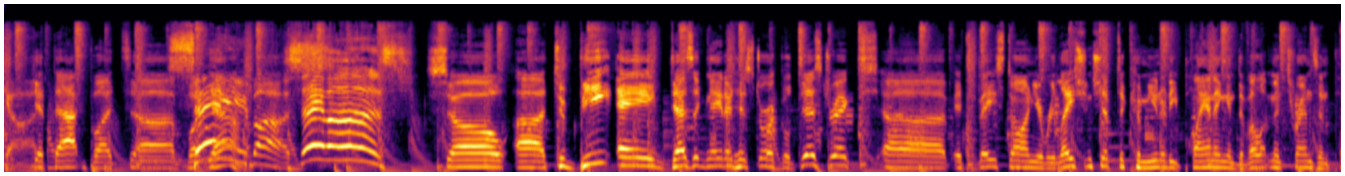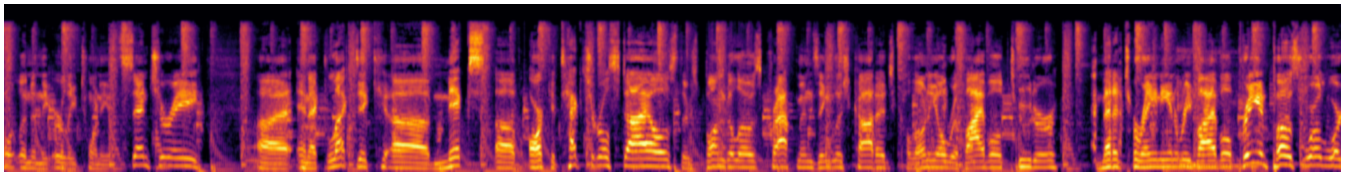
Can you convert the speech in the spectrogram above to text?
God. get that. But, uh, but Save yeah. us. Save us. So, uh, to be a designated historical district, uh, it's based on your relationship to community planning and development trends in Portland in the early 20th century. Uh, an eclectic uh, mix of architectural styles. There's bungalows, craftsman's, English cottage, colonial revival, Tudor, Mediterranean revival, pre and post World War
